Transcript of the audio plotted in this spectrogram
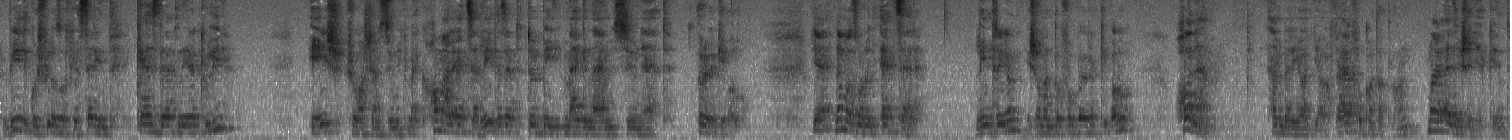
védikus filozófia szerint kezdet nélküli, és sohasem szűnik meg. Ha már egyszer létezett, többé meg nem szűnhet örökkivaló. Ugye nem az van, hogy egyszer létrejön, és onnantól fogva örökkivaló, hanem emberi adja felfoghatatlan, már ez is egyébként,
